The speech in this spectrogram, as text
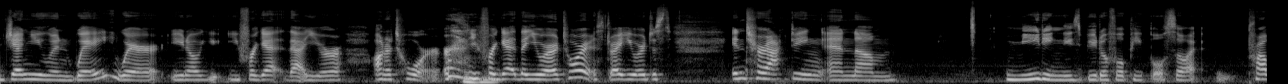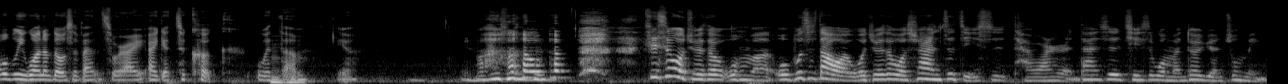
genuine way where you know you, you forget that you're on a tour. You forget that you are a tourist right? You are just interacting and um, meeting these beautiful people. So I, probably one of those events where I, I get to cook with them. Yeah 其实我觉得我们我不知道哎，我觉得我虽然自己是台湾人，但是其实我们对原住民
